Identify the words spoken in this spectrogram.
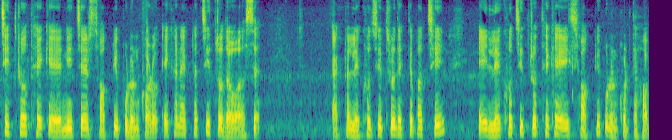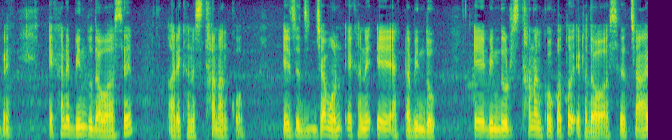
চিত্র থেকে নিচের ছকটি পূরণ করো। এখানে একটা চিত্র দেওয়া আছে। একটা লেখচিত্র দেখতে পাচ্ছি। এই লেখচিত্র থেকে এই ছকটি পূরণ করতে হবে। এখানে বিন্দু দেওয়া আছে আর এখানে স্থানাঙ্ক। এই যে যেমন এখানে এ একটা বিন্দু, এ বিন্দুর স্থানাঙ্ক কত? এটা দেওয়া আছে চার,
